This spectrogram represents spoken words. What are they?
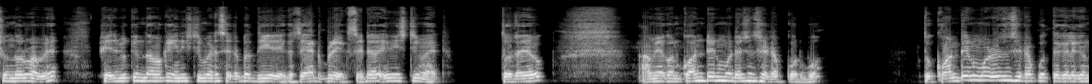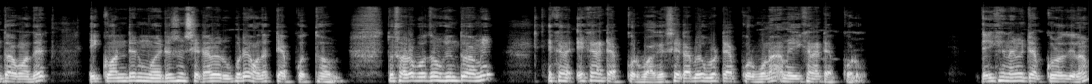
সুন্দরভাবে ফেসবুক কিন্তু আমাকে ইনস্টিমেটের সেটআপটা দিয়ে রেখেছে অ্যাড ব্রেকস এটা ইনস্টিমেট তো যাই হোক, আমি এখন কন্টেন্ট মোডেশন সেট আপ করব। তো কন্টেন্ট মোডেশন সেট করতে গেলে কিন্তু আমাদের এই কন্টেন্ট মোডেশন সেট উপরে আমাদের ট্যাপ করতে হবে। তো সর্বপ্রথম কিন্তু আমি এখানে এখানে ট্যাপ করব আগে। সেট আপের উপর ট্যাপ করব না, আমি এইখানে ট্যাপ করব। এইখানে আমি ট্যাপ করে দিলাম।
